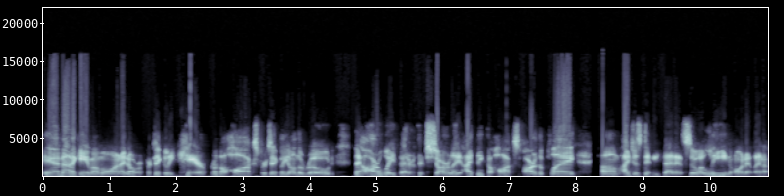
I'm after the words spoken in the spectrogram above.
Yeah, not a game I'm on. I don't particularly care for the Hawks, particularly on the road. They are way better than Charlotte. I think the Hawks are the play. Um, I just didn't bet it, so a lean on Atlanta.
